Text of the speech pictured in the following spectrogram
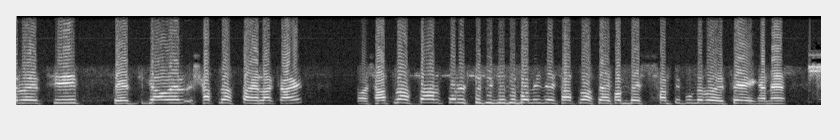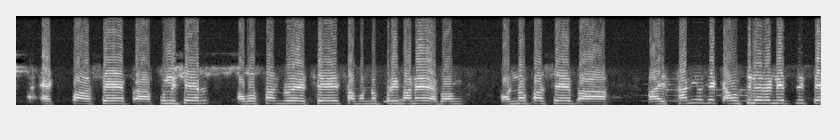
রয়েছি তেজগাঁওয়ের সাত রাস্তা এলাকায়। তো সাত রাস্তার পরিস্থিতি যদি বলি যে সাত রাস্তা এখন বেশ শান্তিপূর্ণ রয়েছে। এখানে এক পাশে পুলিশের অবস্থান রয়েছে সামান্য পরিমাণে এবং অন্য পাশে বা স্থানীয় যে কাউন্সিলরের নেতৃত্বে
